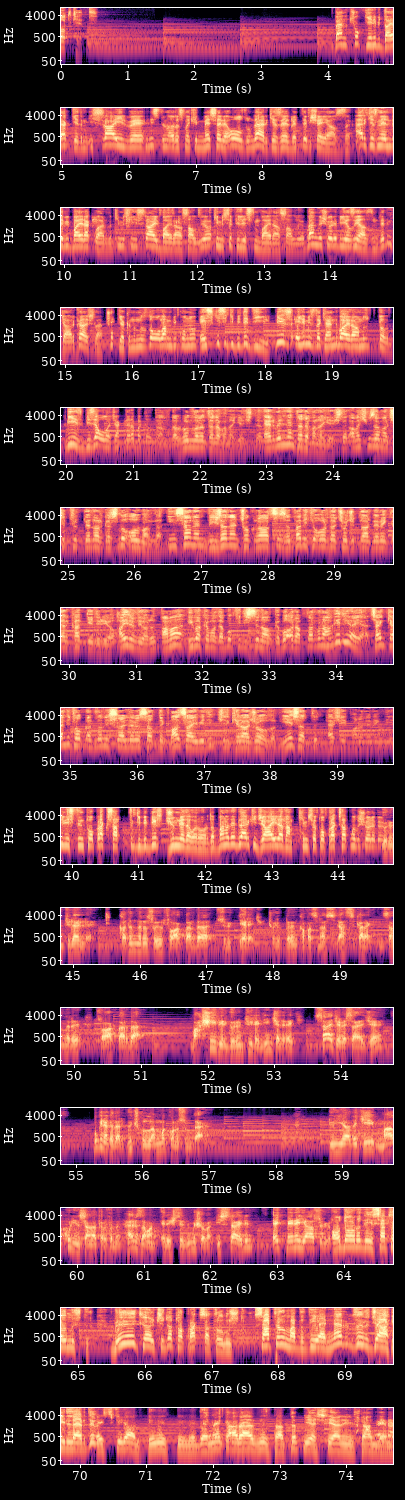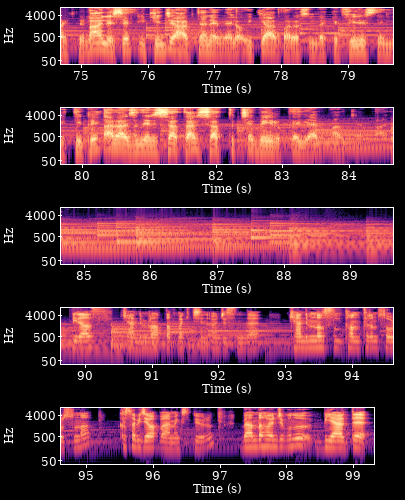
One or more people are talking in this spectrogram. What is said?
Podcast. Ben çok yeni bir dayak yedim. İsrail ve Filistin arasındaki mesele olduğunda herkes elbette bir şey yazdı. Herkesin elinde bir bayrak vardı. Kimisi İsrail bayrağı sallıyor, kimisi Filistin bayrağı sallıyor. Ben de şöyle bir yazı yazdım. Dedim ki arkadaşlar çok yakınımızda olan bir konu eskisi gibi de değil. Biz elimizde kendi bayrağımızı tutalım. Biz bize olacaklara bakalım. Rumların tarafına geçtiler. Ermenilerin tarafına geçtiler. Ama hiçbir zaman şu Türklerin arkasında olmadılar. İnsanen, vicdanen çok rahatsızım. Tabii ki orada çocuklar, bebekler katlediliyor. Hayır diyorum. Ama bir bakıma da bu Filistin halkı, bu Araplar bunu hak ediyor yani. Sen kendi topraklarını İsraillere sattık. Mal sahibiydin, şimdi kiracı oldun. Niye sattın? Her şey para demek değil. Filistin toprak sattı gibi bir cümle de var orada. Bana dediler ki cahil adam kimse toprak satmadı şöyle böyle. görüntülerle, kadınları soyup sokaklarda sürükleyerek, çocukların kafasına silah sıkarak, insanları sokaklarda vahşi bir görüntüyle linç ederek sadece ve sadece bugüne kadar güç kullanma konusunda dünyadaki makul insanlar tarafından her zaman eleştirilmiş olan İsrail'in ekmeğine yağ sürüyor. O doğru değil satılmıştır. Büyük ölçüde toprak satılmıştır. Satılmadı diyenler zır cahillerdir. Eskiden Filistinli demek arazi satıp yaşayan insan demektir. Maalesef ikinci harften evvel o iki harf arasındaki Filistinli tipi arazileri satar, sattıkça Beyrut'ta yer alacak. Biraz kendimi rahatlatmak için öncesinde kendimi nasıl tanıtırım sorusuna kısa bir cevap vermek istiyorum. Ben daha önce bunu bir yerde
